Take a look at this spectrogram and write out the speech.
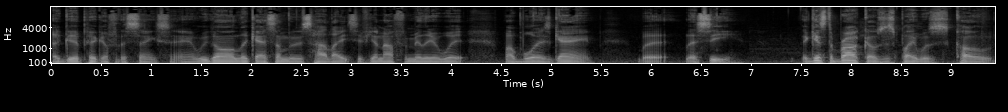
a good pickup for the Saints. And we're gonna look at some of his highlights if you're not familiar with my boy's game. But let's see. Against the Broncos, this play was cold.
